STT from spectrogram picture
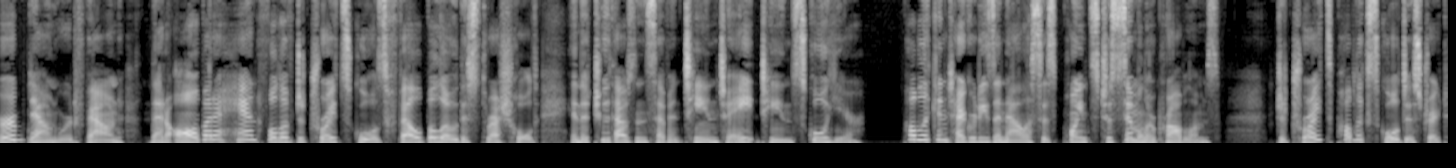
Erb Downward found that all but a handful of Detroit schools fell below this threshold in the 2017 to 18 school year. Public Integrity's analysis points to similar problems. Detroit's public school district,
